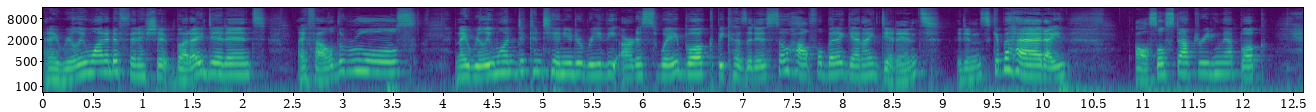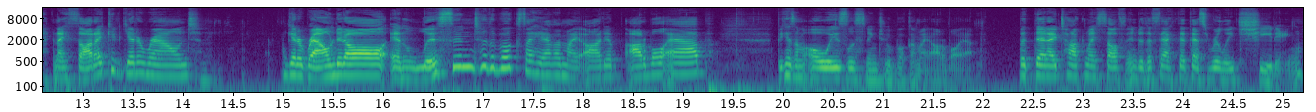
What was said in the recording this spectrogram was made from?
and I really wanted to finish it, but I didn't. I followed the rules. And I really wanted to continue to read the Artist's Way book because it is so helpful, but again, I didn't. I didn't skip ahead. I also stopped reading that book, and I thought I could get around get around it all and listen to the books I have on my Audible app because I'm always listening to a book on my Audible app. But then I talked myself into the fact that that's really cheating.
